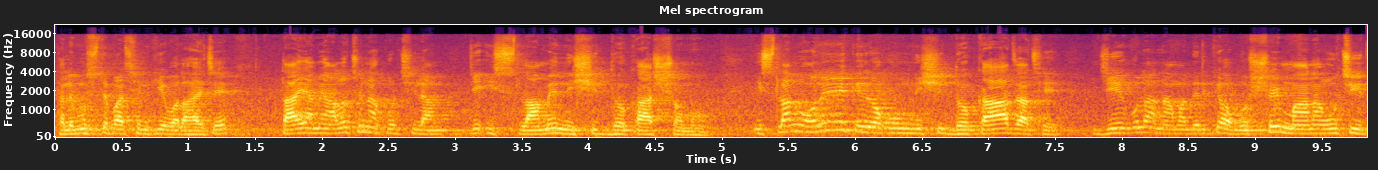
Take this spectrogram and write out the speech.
তাহলে বুঝতে পারছেন কি বলা হয়েছে? তাই আমি আলোচনা করছিলাম যে ইসলামে নিষিদ্ধ কাজসমূহ। ইসলামে অনেক এরকম নিষিদ্ধ কাজ আছে, যেগুলো আমাদেরকে অবশ্যই মানা উচিত।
